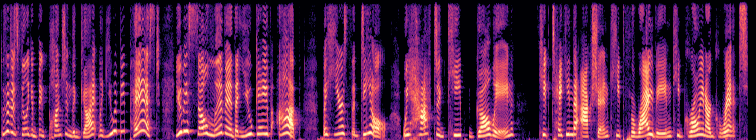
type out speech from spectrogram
Doesn't it just feel like a big punch in the gut? Like you would be pissed. You'd be so livid that you gave up. But here's the deal we have to keep going, keep taking the action, keep thriving, keep growing our grit,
